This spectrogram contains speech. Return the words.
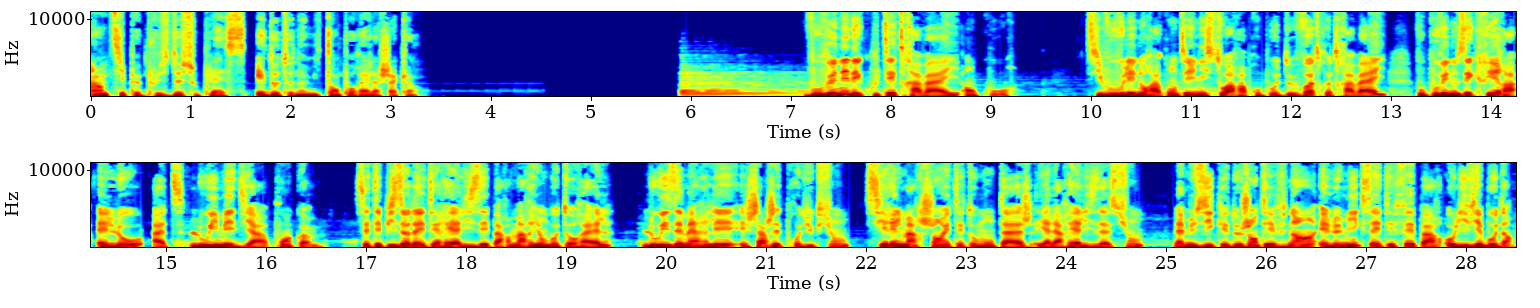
un petit peu plus de souplesse et d'autonomie temporelle à chacun. Vous venez d'écouter Travail en cours. Si vous voulez nous raconter une histoire à propos de votre travail, vous pouvez nous écrire à hello at louismedia.com. Cet épisode a été réalisé par Marion Botorel, Louise Emerlet est chargée de production, Cyril Marchand était au montage et à la réalisation, la musique est de Jean Thévenin et le mix a été fait par Olivier Baudin.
